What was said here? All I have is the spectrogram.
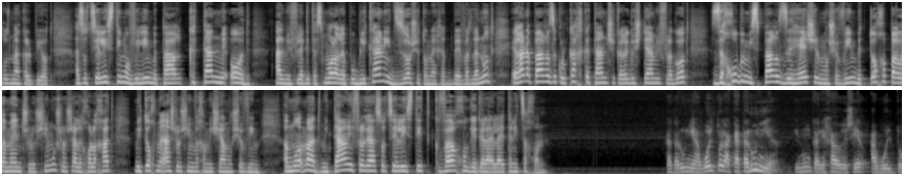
99% מהקלפיות. הסוציאליסטים מובילים בפער קטן מאוד על מפלגת השמאל הרפובליקנית, זו שתומכת בבדלנות. ערן, הפער הזה כל כך קטן שכרגע שתי המפלגות זכו במספר זהה של מושבים בתוך הפרלמנט, 33 לכל אחת מתוך 135 מושבים. המועמד מטעם המפלגה הסוציאליסטית כבר חוגג הלילה את הניצחון. Cataluña ha vuelto, la Cataluña que nunca ha dejado de ser ha vuelto.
